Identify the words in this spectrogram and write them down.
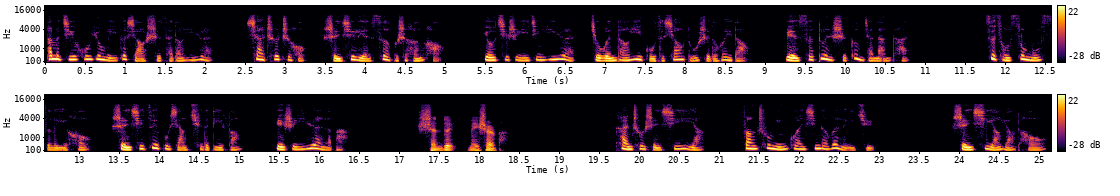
他们几乎用了一个小时才到医院。下车之后。沈西脸色不是很好，尤其是一进医院就闻到一股子消毒水的味道，脸色顿时更加难看。自从宋母死了以后，沈西最不想去的地方便是医院了吧？沈队没事吧？看出沈西异样，方初明关心的问了一句。沈西摇摇头，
